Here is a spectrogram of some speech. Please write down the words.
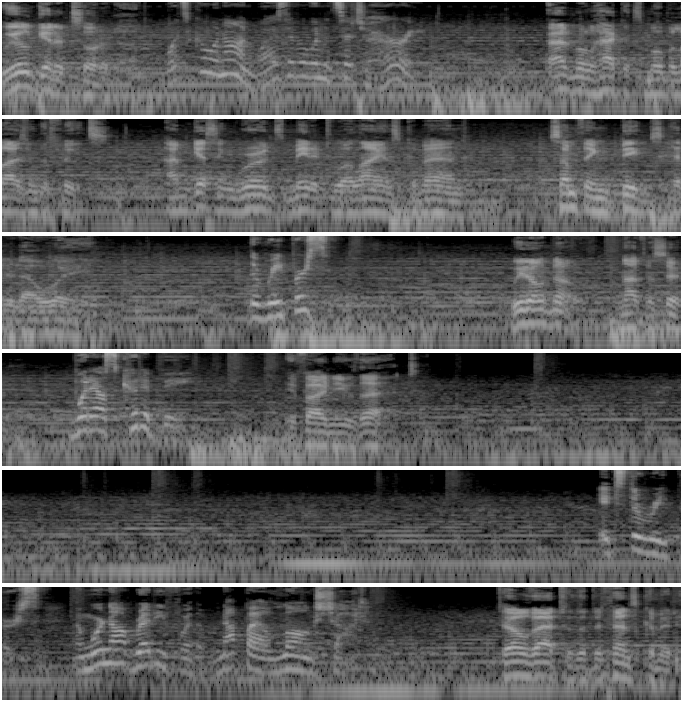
We'll get it sorted out. What's going on? Why is everyone in such a hurry? Admiral Hackett's mobilizing the fleets. I'm guessing word's made it to Alliance Command. Something big's headed our way. The Reapers? We don't know, not for certain. What else could it be? If I knew that. It's the Reapers, and we're not ready for them, not by a long shot. Tell that to the Defense Committee.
